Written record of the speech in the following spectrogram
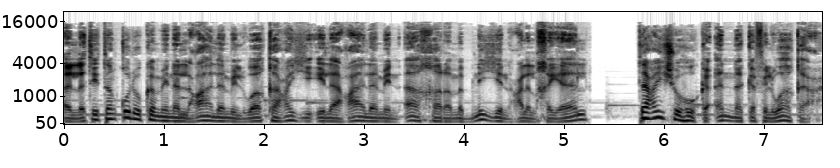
التي تنقلك من العالم الواقعي إلى عالم آخر مبني على الخيال تعيشه كأنك في الواقع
